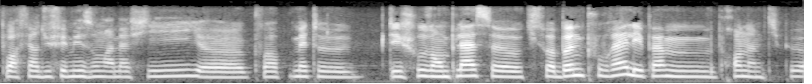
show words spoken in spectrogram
pouvoir faire du fait maison à ma fille pouvoir mettre des choses en place qui soient bonnes pour elle et pas me prendre un petit peu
